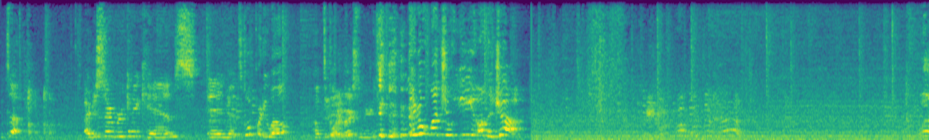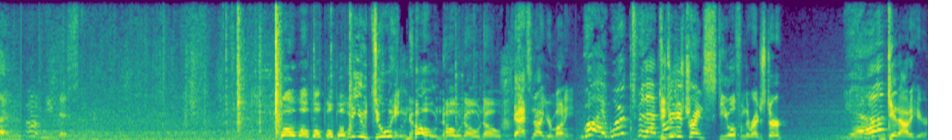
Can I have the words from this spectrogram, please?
What's up? I just started working at Cam's, and uh, it's going pretty well. Helped a You want couple anything? customers. they don't let you on. What? What? I don't need this. Whoa, whoa, whoa, whoa, whoa! What are you doing? No, no, no, no. That's not your money. Well, I worked for that. Did you just try and steal from the register? Yeah. Get out of here.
